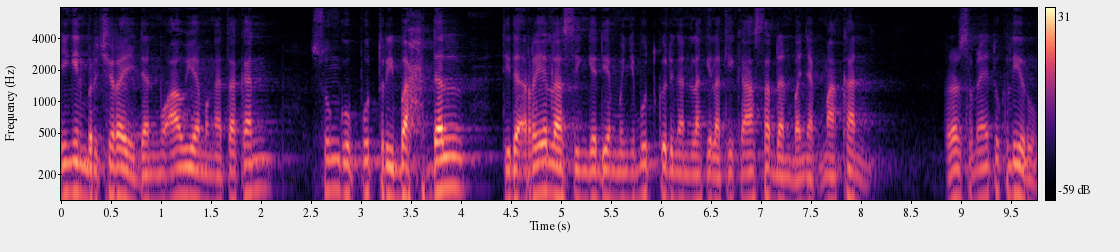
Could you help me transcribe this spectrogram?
ingin bercerai dan Muawiyah mengatakan, sungguh putri Bahdal tidak rela sehingga dia menyebutku dengan laki-laki kasar dan banyak makan. Padahal sebenarnya itu keliru.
